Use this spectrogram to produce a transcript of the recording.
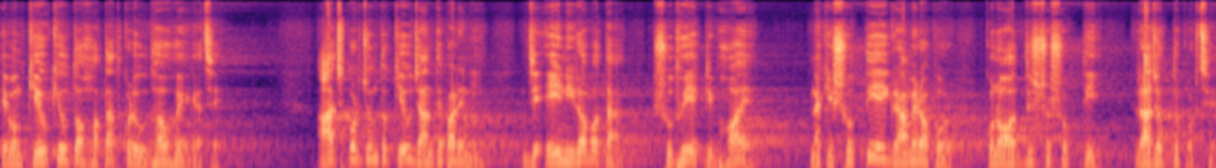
এবং কেউ কেউ তো হঠাৎ করে উধাও হয়ে গেছে। আজ পর্যন্ত কেউ জানতে পারেনি যে এই নীরবতা শুধুই একটি ভয়, নাকি সত্যি এই গ্রামের ওপর কোনো অদৃশ্য শক্তি রাজত্ব করছে।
